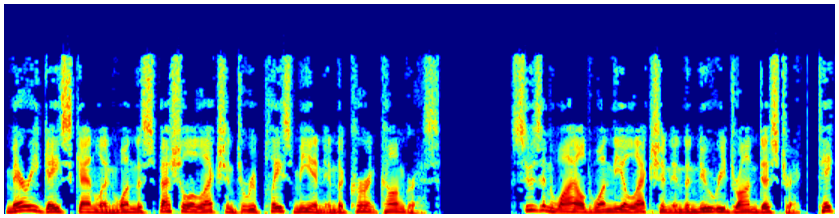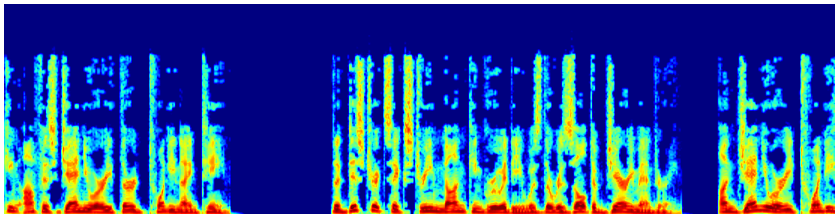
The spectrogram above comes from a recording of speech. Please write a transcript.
Mary Gay Scanlon won the special election to replace Meehan in the current Congress. Susan Wild won the election in the new redrawn district, taking office January 3, 2019. The district's extreme non-congruity was the result of gerrymandering. On January 22,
